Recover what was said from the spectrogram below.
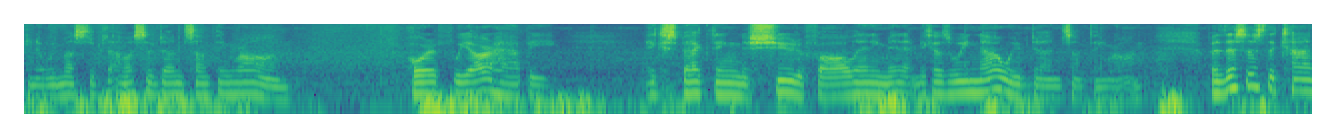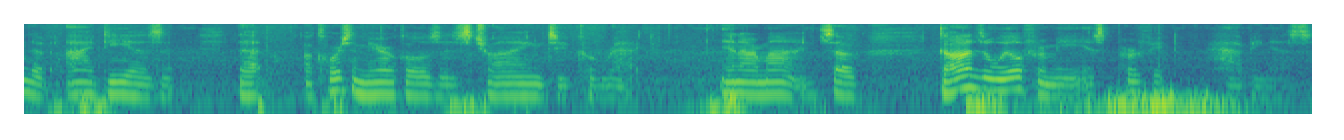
you know we must have I must have done something wrong. Or if we are happy expecting the shoe to fall any minute because we know we've done something wrong. But this is the kind of ideas that a course in miracles is trying to correct in our mind. So God's will for me is perfect happiness.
